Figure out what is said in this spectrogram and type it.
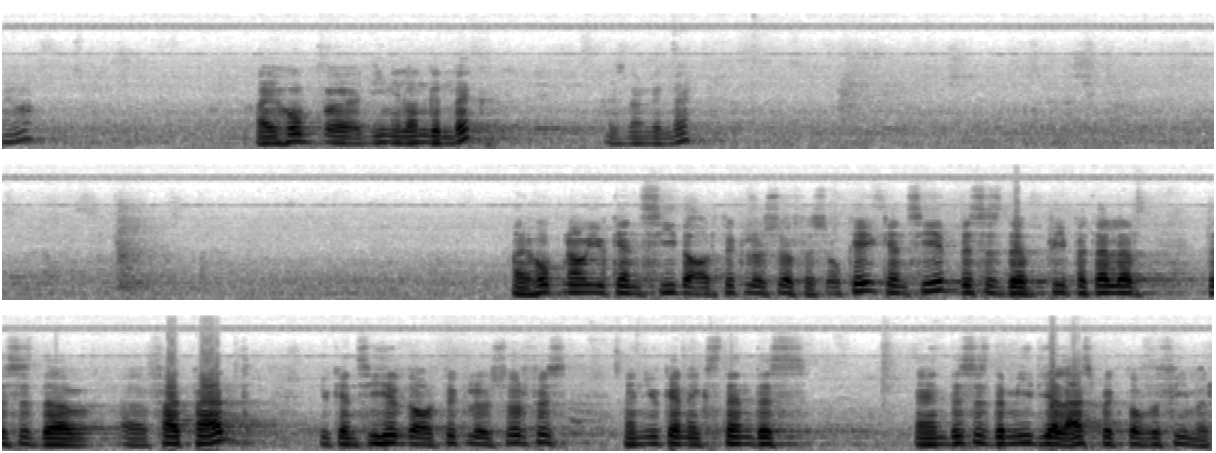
أيوه. I hope uh, Dini Langenbeck is Langenbeck. I hope now you can see the articular surface. Okay, you can see it. This is the prepatellar, this is the uh, fat pad. You can see here the articular surface, and you can extend this. And this is the medial aspect of the femur.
